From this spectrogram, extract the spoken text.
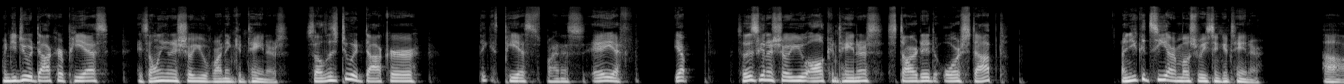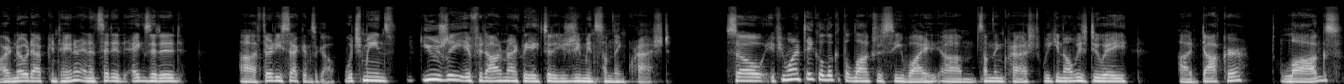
when you do a Docker PS, it's only going to show you running containers. So let's do a Docker, I think it's PS minus AF. Yep. So this is going to show you all containers started or stopped. And you can see our most recent container, uh, our Node app container, and it said it exited uh, 30 seconds ago, which means usually if it automatically exited, it usually means something crashed. So if you want to take a look at the logs to see why um, something crashed, we can always do a uh, Docker logs,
